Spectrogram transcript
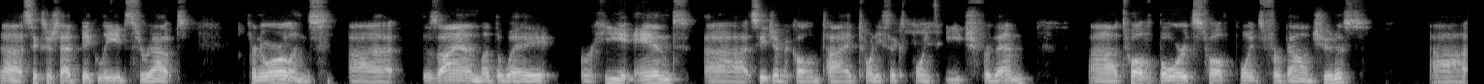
uh, Sixers had big leads throughout. For New Orleans, uh, Zion led the way, or he and uh, CJ McCollum tied 26 points each for them. Uh, 12 boards, 12 points for Valanciunas, uh,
